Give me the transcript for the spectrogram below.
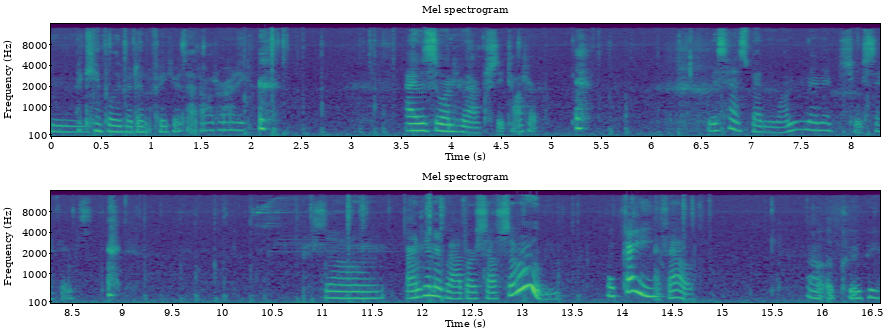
I Mm. can't believe I didn't figure that out already. I was the one who actually taught her. this has been one minute two seconds. so I'm gonna grab ourselves a room. Okay. I fell. Oh, look creepy.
